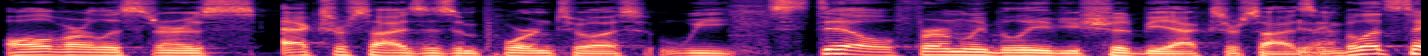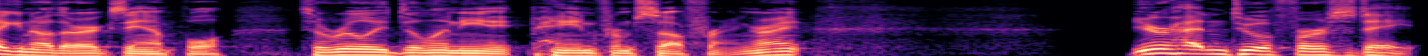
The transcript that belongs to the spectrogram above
all of our listeners, exercise is important to us. We still firmly believe you should be exercising. But let's take another example to really delineate pain from suffering, right? You're heading to a first date.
